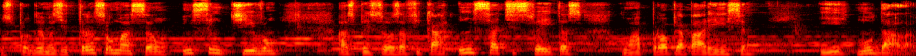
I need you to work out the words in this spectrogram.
Os programas de transformação incentivam as pessoas a ficar insatisfeitas com a própria aparência e mudá-la.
